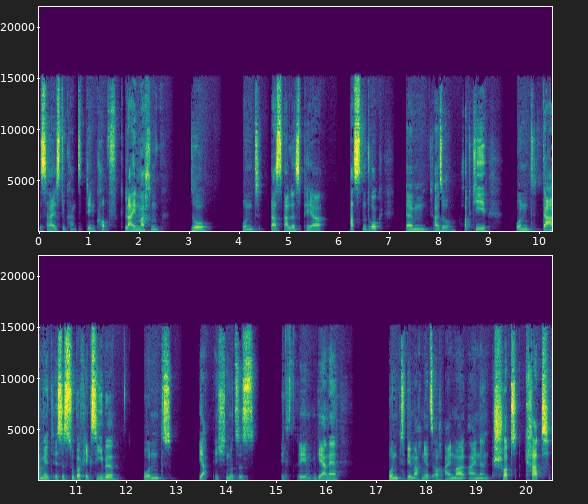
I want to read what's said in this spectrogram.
Das heißt, du kannst den Kopf klein machen, so, und das alles per Tastendruck, ähm, also Hotkey. Und damit ist es super flexibel und ja, ich nutze es extrem gerne. Und wir machen jetzt auch einmal einen Shotcut,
